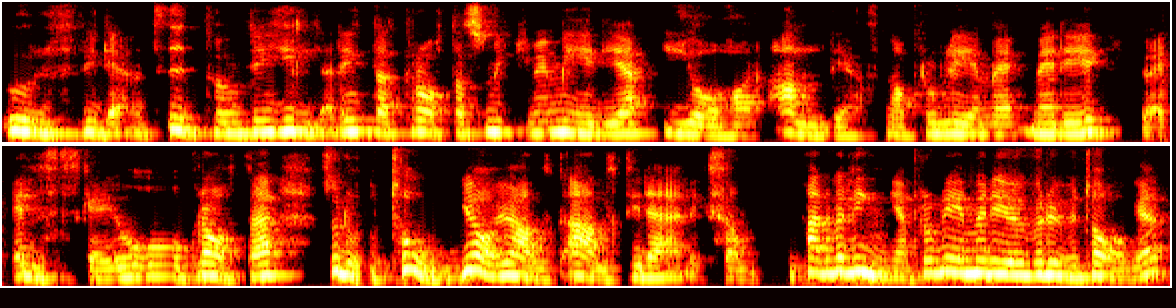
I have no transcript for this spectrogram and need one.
Ulf vid den tidpunkten gillade inte att prata så mycket med media. Jag har aldrig haft några problem med, med det. Jag älskar ju att, att prata. Så då tog jag ju allt, allt det där liksom. Hade väl inga problem med det överhuvudtaget.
